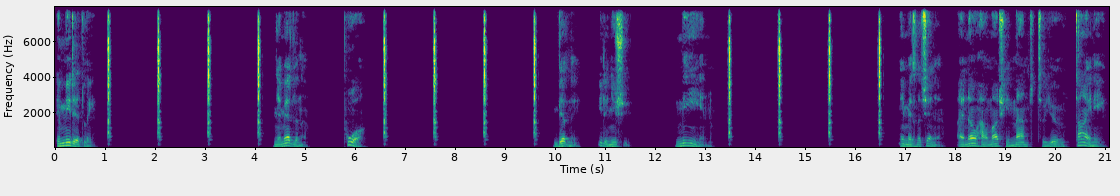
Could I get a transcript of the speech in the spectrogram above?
Immediately. Немедленно. Poor. Бедный или нищий. Mean. Имеет значение. I know how much he meant to you. Tiny.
